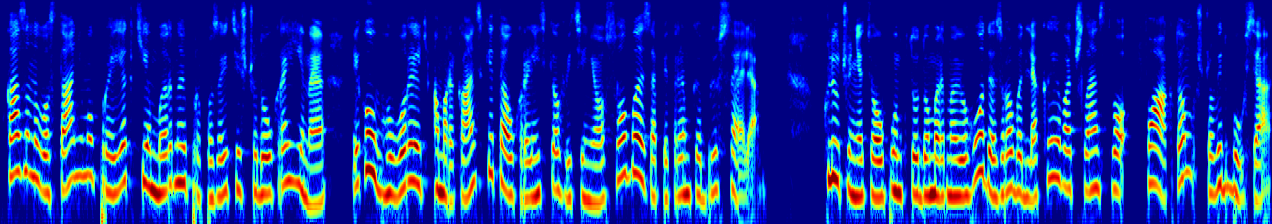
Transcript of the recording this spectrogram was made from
вказано в останньому проєкті мирної пропозиції щодо України, яку обговорюють американські та українські офіційні особи за підтримки Брюсселя. Включення цього пункту до мирної угоди зробить для Києва членство фактом, що відбувся.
